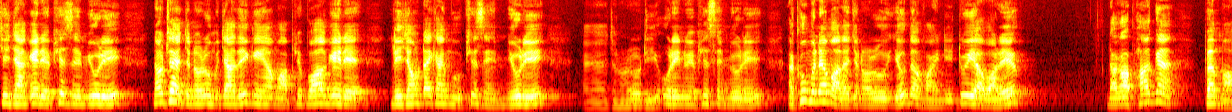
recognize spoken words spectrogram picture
ကြေညာခဲ့တဲ့ဖြစ်စဉ်မျိုးတွေနောက်ထပ်ကျွန်တော်တို့မကြသေးခင်ကမှဖြစ်ပွားခဲ့တဲ့လေကြောင်းတိုက်ခိုက်မှုဖြစ်စဉ်မျိုးတွေအဲကျွန်တော်တို့ဒီအိုရင်တွင်ဖြစ်စဉ်မျိုးတွေအခုမနေ့မှလည်းကျွန်တော်တို့ရုပ်သံဖိုင်တွေတွေ့ရပါတယ်ဒါကဖားကန်ဘက်မှာ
